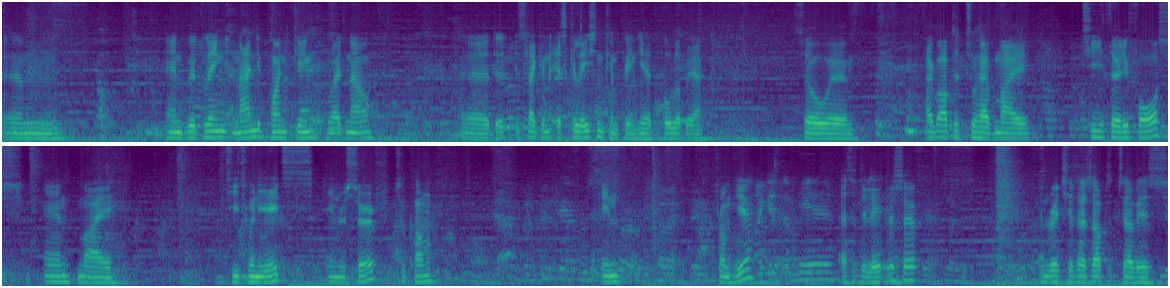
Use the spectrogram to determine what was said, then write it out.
Um, and we're playing a 90 point game right now. Uh, it's like an escalation campaign here at Polar Bear. So um, I've opted to have my T34s and my T28s in reserve to come in from here as a delayed reserve. And Richard has opted to have his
